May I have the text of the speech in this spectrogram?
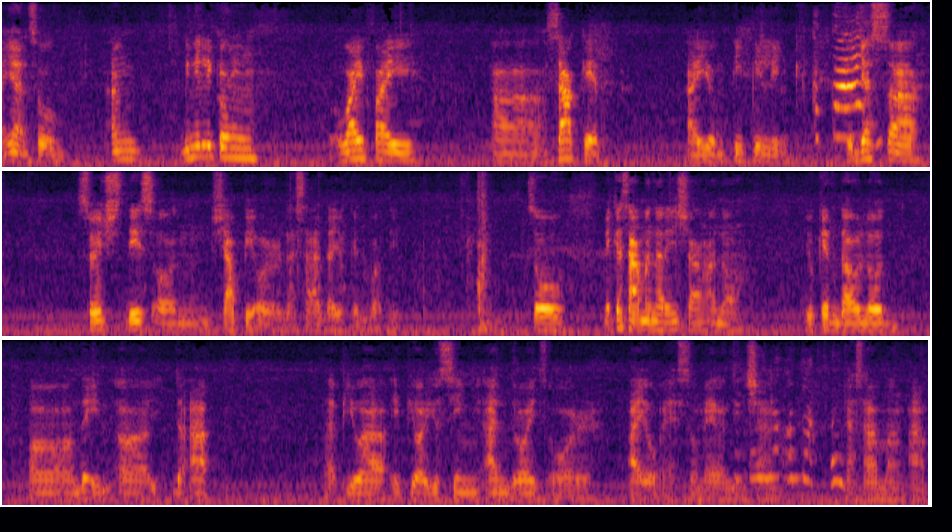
Ayan. So ang binili kong Wi-Fi uh, socket ay yung TP-Link. So just uh, search this on Shopee or Lazada, you can bought it. So may kasama na rin siyang ano, you can download uh, on the uh, the app if you are if you are using Androids or iOS. So meron din siya kasamang app.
